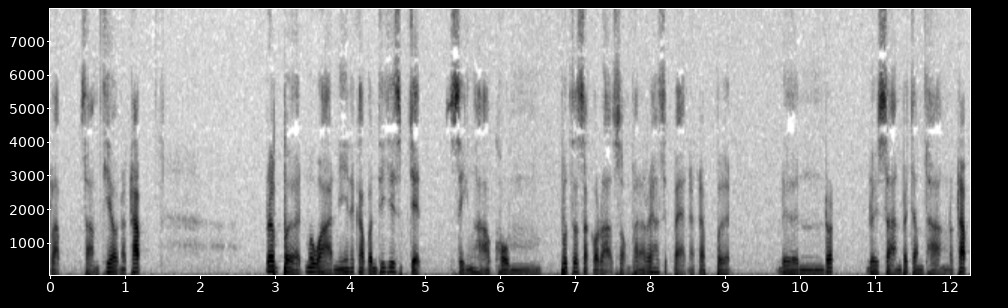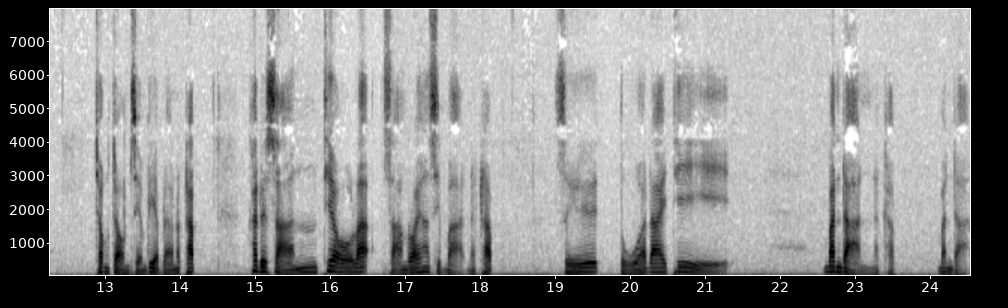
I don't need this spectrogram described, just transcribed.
กลับ 3 เที่ยวนะครับ เริ่มเปิดเมื่อวานนี้นะครับ วันที่ 27 สิงหาคม พุทธศักราช 2558 นะครับ เปิดเดินรถโดยสารประจำทางนะครับ ช่องจอมเสียมเรียบแล้วนะครับ ค่าโดยสารเที่ยวละ 350 บาทนะครับ ซื้อตั๋วได้ที่ บ้านด่านนะครับ บ้านด่าน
